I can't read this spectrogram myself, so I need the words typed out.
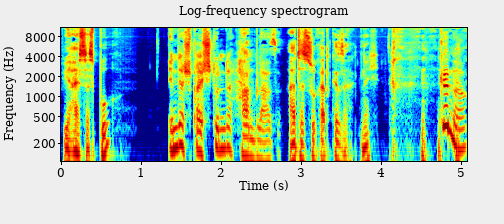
Wie heißt das Buch? In der Sprechstunde Harnblase. Hattest du gerade gesagt, nicht? Genau.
